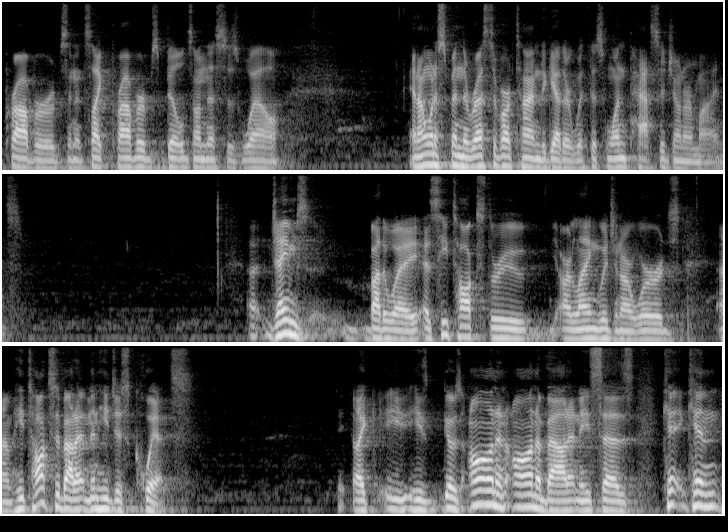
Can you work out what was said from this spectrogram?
Proverbs, and it's like Proverbs builds on this as well. And I want to spend the rest of our time together with this one passage on our minds. Uh, James, by the way, as he talks through our language and our words, um, he talks about it and then he just quits. Like he, he goes on and on about it and he says, can, can,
